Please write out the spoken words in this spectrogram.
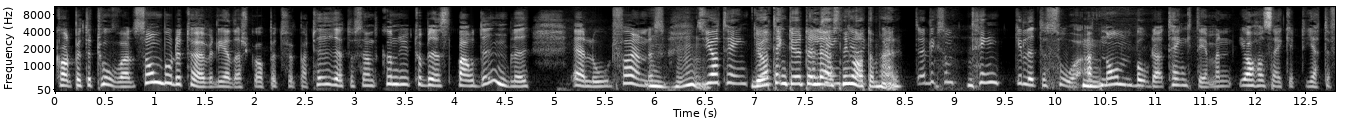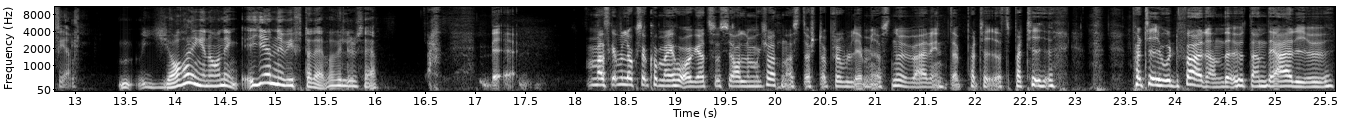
Karl Petter Thorwaldsson borde ta över ledarskapet för partiet och sen kunde ju Tobias Baudin bli LO-ordförande. Mm -hmm. Så jag tänker, du har tänkt ut en lösning tänker, åt de här? Jag, liksom tänker lite så, mm. att någon borde ha tänkt det, men jag har säkert jättefel. Mm, jag har ingen aning. Jenny viftade, vad ville du säga? Man ska väl också komma ihåg att Socialdemokraternas största problem just nu är inte partiets parti, partiordförande, utan det är ju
